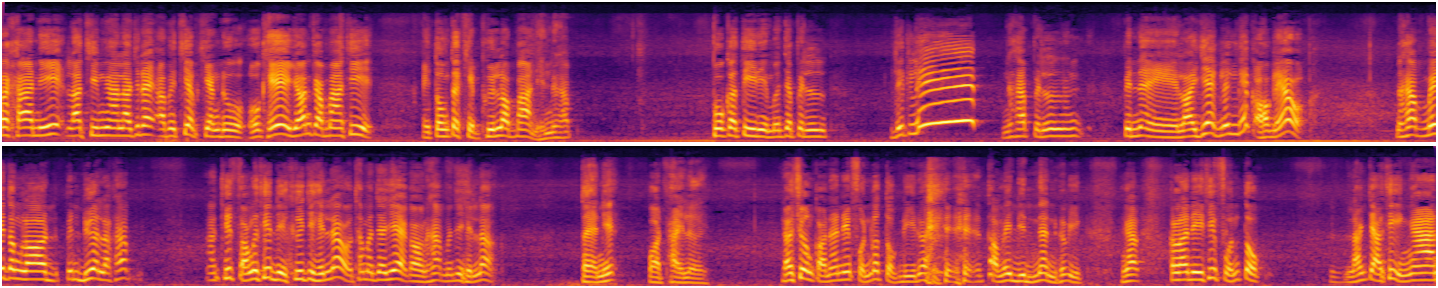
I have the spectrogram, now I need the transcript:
ราคานี้เราทีมงานเราจะได้เอาไปเทียบเคียงดู โอเค ย้อนกลับมาที่ไอ้ตรงตะเข็บพื้นรอบบ้านเห็นไหมครับ ปกตินี่มันจะเป็นเล็กๆนะครับ เป็นเป็นไอ้รอยแยกเล็กๆออกแล้ว นะครับ ไม่ต้องรอเป็นเดือนหรอกครับ อาทิตย์สองอาทิตย์นี่คือจะเห็นแล้ว ถ้ามันจะแยกออกนะครับ มันจะเห็นแล้ว แต่อันนี้ปลอดภัยเลย แล้วช่วงก่อนหน้านี้ฝนก็ตกดีด้วยทำให้ดินแน่นขึ้นอีกนะครับ กรณีที่ฝนตก หลังจากที่งาน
